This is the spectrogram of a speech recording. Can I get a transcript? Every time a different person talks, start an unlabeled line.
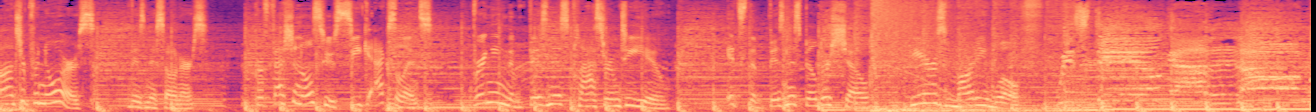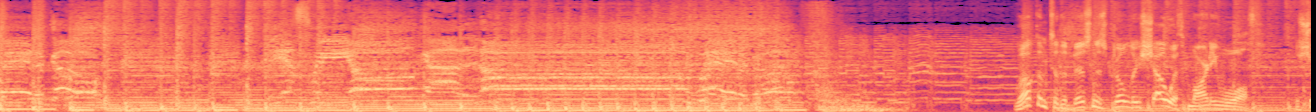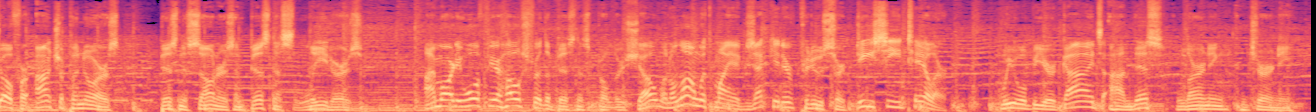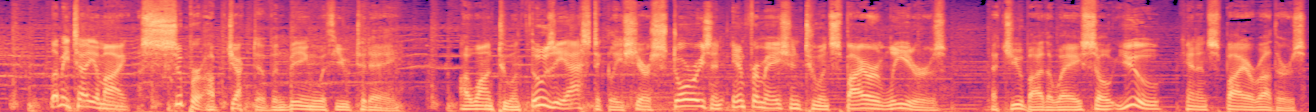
entrepreneurs, business owners, professionals who seek excellence, bringing the business classroom to you. It's the Business Builders Show. Here's Marty Wolff.
We still got a long way to go. Yes, we all got a long way to go.
Welcome to the Business Builder Show with Marty Wolff, the show for entrepreneurs, business owners, and business leaders. I'm Marty Wolff, your host for the Business Builder Show, and along with my executive producer, DC Taylor, we will be your guides on this learning journey. Let me tell you my super objective in being with you today. I want to enthusiastically share stories and information to inspire leaders. That's you, by the way, so you can inspire others.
